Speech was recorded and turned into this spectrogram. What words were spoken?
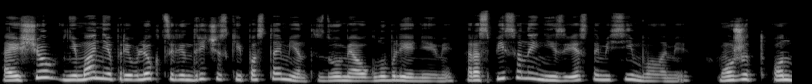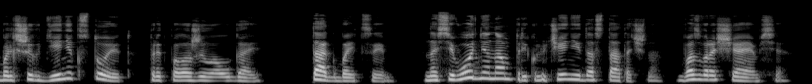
А еще внимание привлек цилиндрический постамент с двумя углублениями, расписанный неизвестными символами. «Может, он больших денег стоит?» – предположил Алгай. «Так, бойцы, на сегодня нам приключений достаточно. Возвращаемся.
